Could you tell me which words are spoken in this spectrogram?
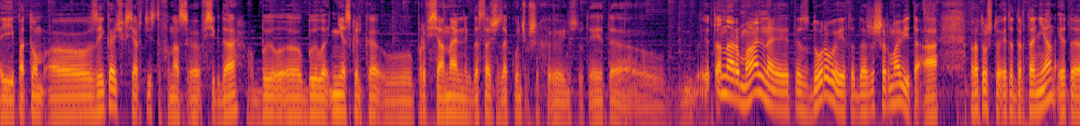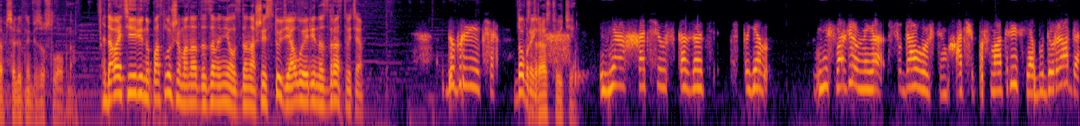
И потом, э, заикающихся артистов у нас э, всегда был, э, было несколько э, профессиональных, достаточно закончивших институт. Это, это нормально, это здорово, это даже шармовито. А про то, что это Д'Артаньян, это абсолютно безусловно. Давайте Ирину послушаем, она дозвонилась до нашей студии. Алло, Ирина, здравствуйте. Добрый вечер. Добрый. Здравствуйте. Я хочу сказать, что я не смотрела, но я с удовольствием хочу посмотреть, я буду рада,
